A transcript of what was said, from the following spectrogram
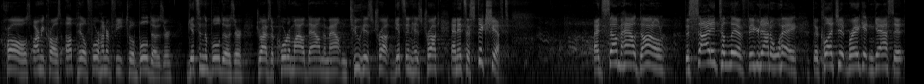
crawls, army crawls uphill 400 feet to a bulldozer, gets in the bulldozer, drives a quarter mile down the mountain to his truck, gets in his truck, and it's a stick shift. And somehow Donald decided to live, figured out a way to clutch it, brake it, and gas it,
